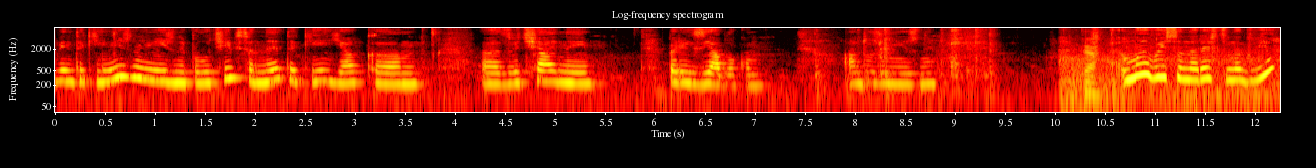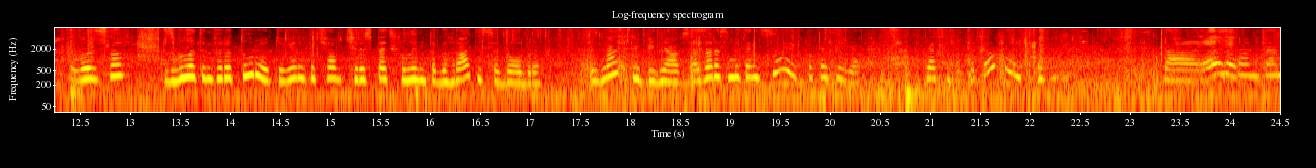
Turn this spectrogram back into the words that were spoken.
Він такий ніжний-ніжний получився, не такий, як е, е, звичайний пиріг з яблуком, а дуже ніжний. Так. Ми вийшли нарешті на двір. Владислав збила температуру, то він почав через 5 хвилин так гратися добре. З настрій піднявся. А зараз ми танцюємо, покажи як. Як тобі подобається? Таран-тан-тан,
